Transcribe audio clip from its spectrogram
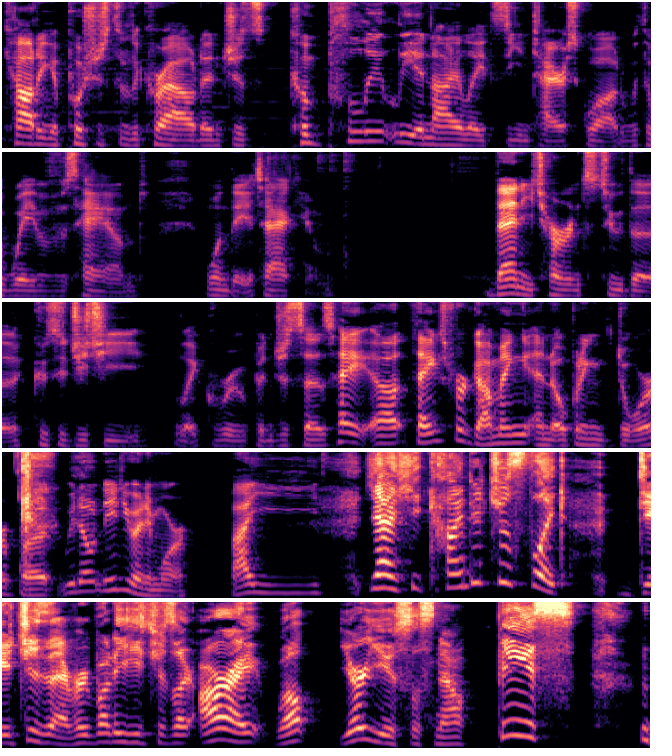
Kariya pushes through the crowd and just completely annihilates the entire squad with a wave of his hand when they attack him. Then he turns to the Kusujichi like group and just says, "Hey, uh, thanks for gumming and opening the door, but we don't need you anymore. Bye." Yeah, he kind of just like ditches everybody. He's just like, all right, well, you're useless now. Peace.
